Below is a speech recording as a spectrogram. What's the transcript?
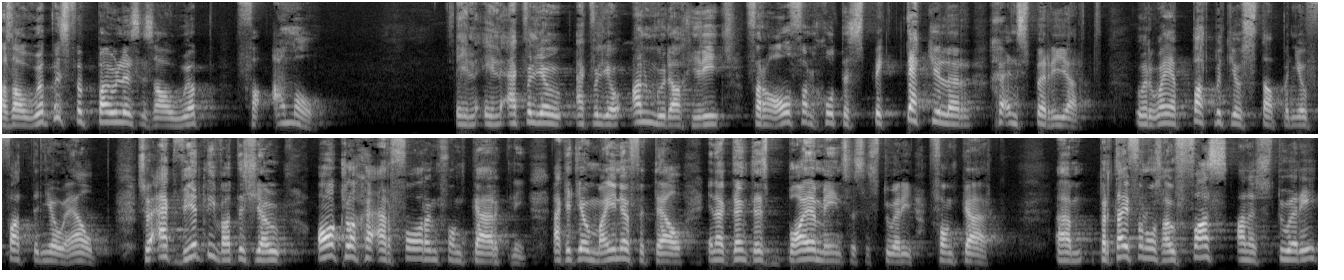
As daar hoop is vir Paulus, is daar hoop vir almal. En en ek wil jou ek wil jou aanmoedig hierdie verhaal van God is spectacular geïnspireerd oor hoe hy 'n pad met jou stap en jou vat en jou help. So ek weet nie wat is jou aaklige ervaring van kerk nie. Ek het jou myne vertel en ek dink dis baie mense se storie van kerk. Um party van ons hou vas aan 'n storie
